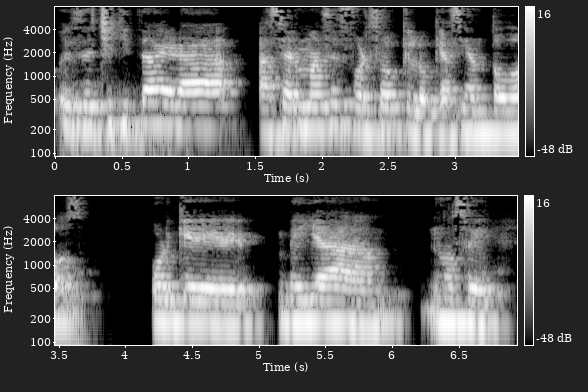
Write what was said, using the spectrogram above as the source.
pues de chiquita era hacer más esfuerzo que lo que hacían todos, porque veía, no sé,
